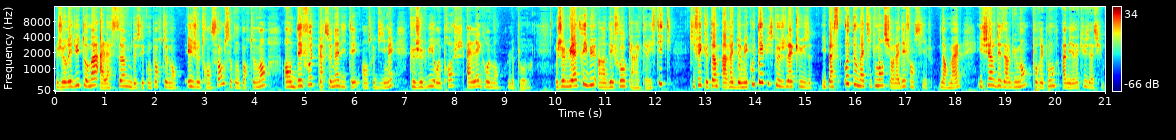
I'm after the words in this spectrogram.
je réduis Thomas à la somme de ses comportements et je transforme ce comportement en défaut de personnalité, entre guillemets, que je lui reproche allègrement, le pauvre. Je lui attribue un défaut caractéristique qui fait que Tom arrête de m'écouter puisque je l'accuse. Il passe automatiquement sur la défensive. Normal, il cherche des arguments pour répondre à mes accusations.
